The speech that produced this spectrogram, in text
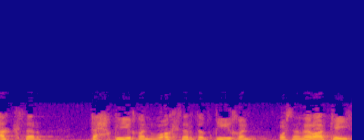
أكثر تحقيقا وأكثر تدقيقا. وسنرى كيف.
